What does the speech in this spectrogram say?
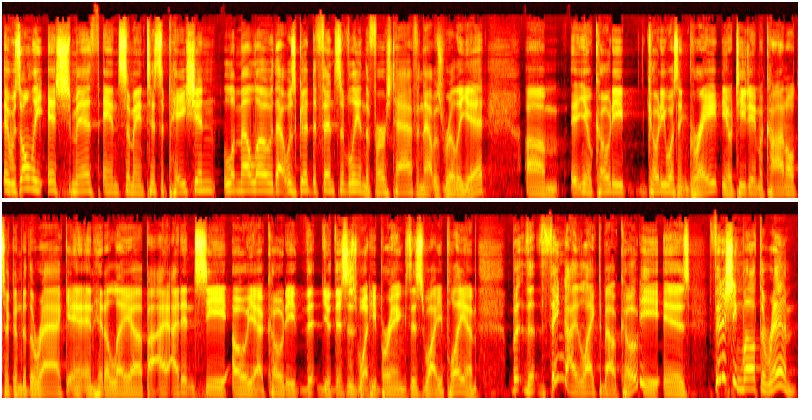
it was only Ish Smith and some anticipation Lamelo that was good defensively in the first half, and that was really it. Um, you know, Cody Cody wasn't great. You know, T.J. McConnell took him to the rack and, and hit a layup. I, I didn't see. Oh yeah, Cody. Th- you- this is what he brings. This is why you play him. But the, the thing I liked about Cody is finishing well at the rim.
